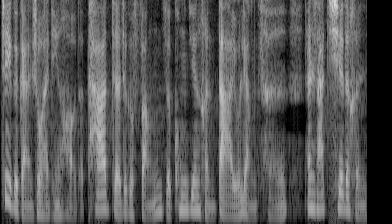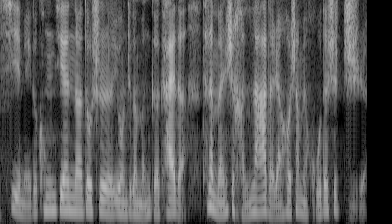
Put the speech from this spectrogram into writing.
这个感受还挺好的，它的这个房子空间很大，有两层，但是它切的很细，每个空间呢都是用这个门隔开的，它的门是横拉的，然后上面糊的是纸，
